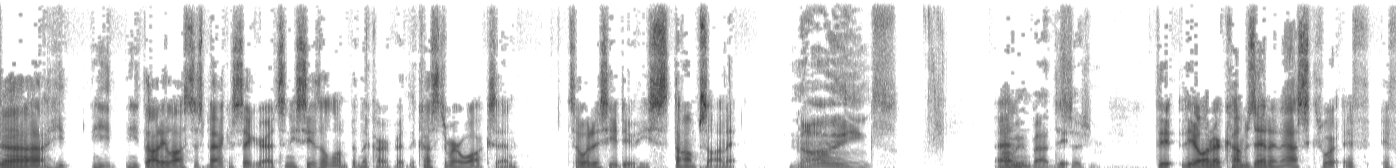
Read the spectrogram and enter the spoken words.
uh, he he he thought he lost his pack of cigarettes and he sees a lump in the carpet. The customer walks in. So what does he do? He stomps on it. Nice. Probably a bad decision. the the owner comes in and asks what if if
